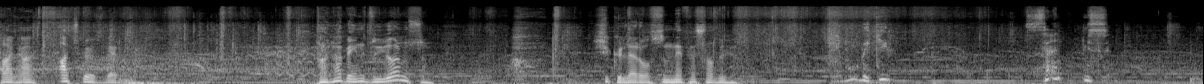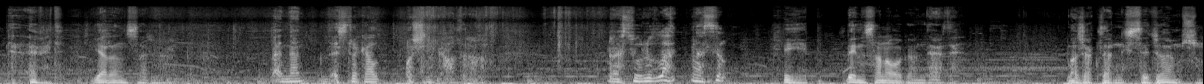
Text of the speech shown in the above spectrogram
Talha aç gözlerini. Talha beni duyuyor musun? Şükürler olsun nefes alıyor. Ebu Bekir. Sen misin? Evet yaranı sarıyorum. Benden destek al başını kaldıralım. Resulullah nasıl? İyi beni sana o gönderdi. Bacaklarını hissediyor musun?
